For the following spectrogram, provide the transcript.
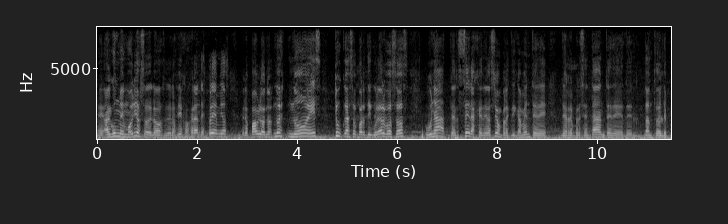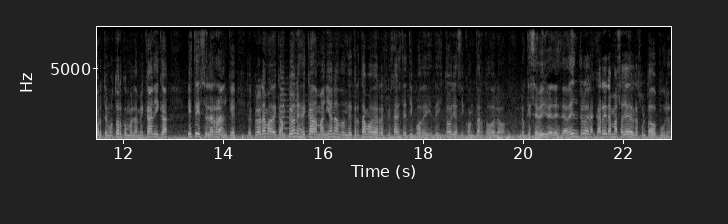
eh, algún memorioso de los, de los viejos grandes premios, pero Pablo no, es, no es tu caso particular, vos sos una tercera generación prácticamente de, de representantes de, tanto del deporte motor como la mecánica. Este es el arranque, el programa de campeones de cada mañana donde tratamos de reflejar este tipo de, de historias y contar todo lo, lo que se vive desde adentro de las carreras más allá del resultado puro.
